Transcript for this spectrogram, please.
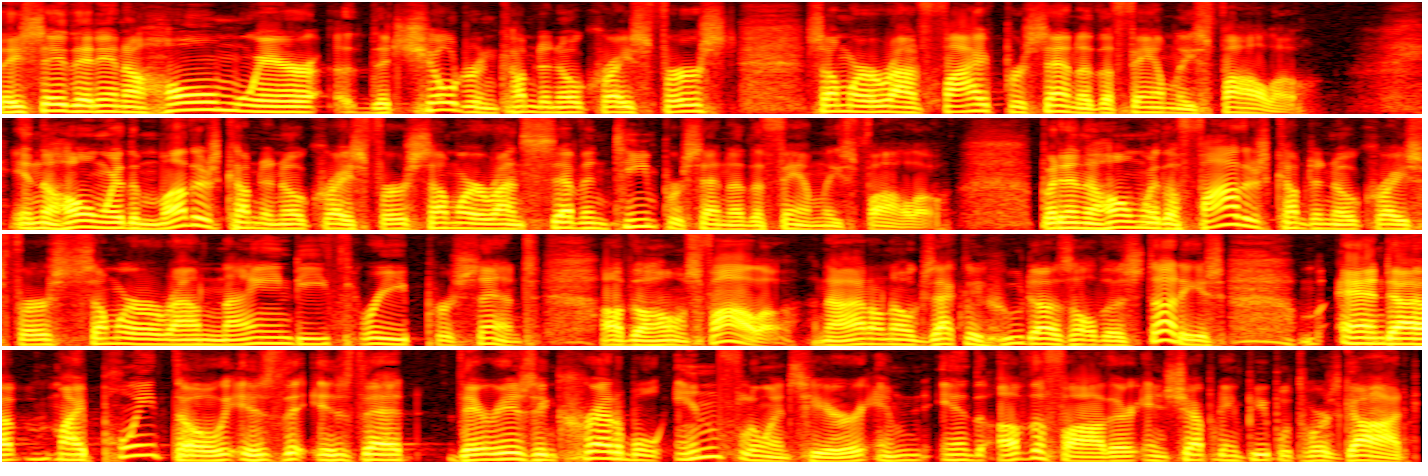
they say that in a home where the children come to know Christ first, somewhere around five percent of the families follow. In the home where the mothers come to know Christ first, somewhere around 17% of the families follow. But in the home where the fathers come to know Christ first, somewhere around 93% of the homes follow. Now, I don't know exactly who does all those studies. And uh, my point, though, is that, is that there is incredible influence here in, in, of the Father in shepherding people towards God.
